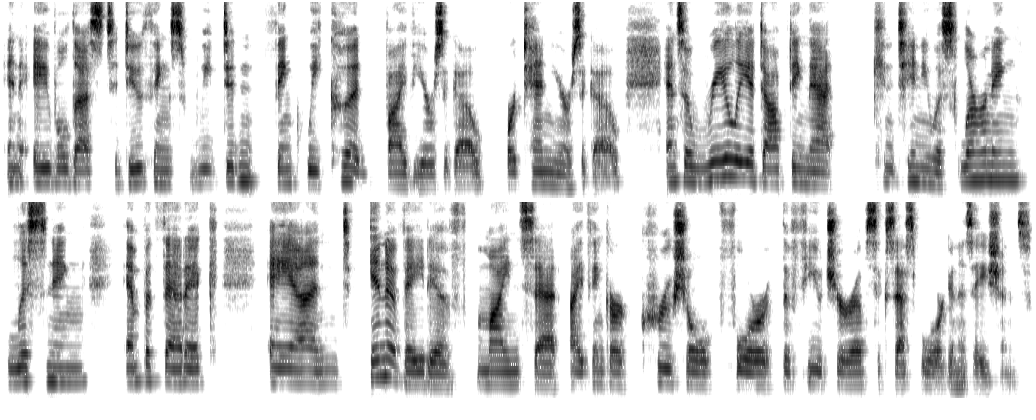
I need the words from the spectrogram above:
enabled us to do things we didn't think we could five years ago or 10 years ago. And so, really adopting that continuous learning, listening, empathetic, and innovative mindset, I think, are crucial for the future of successful organizations.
